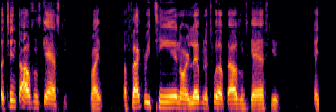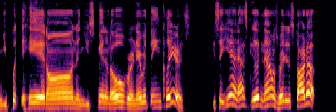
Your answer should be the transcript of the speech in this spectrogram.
a 10 thousandths gasket, right? A factory 10 or 11 or 12 thousandths gasket. And you put the head on and you spin it over and everything clears. You say, yeah, that's good. Now it's ready to start up,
